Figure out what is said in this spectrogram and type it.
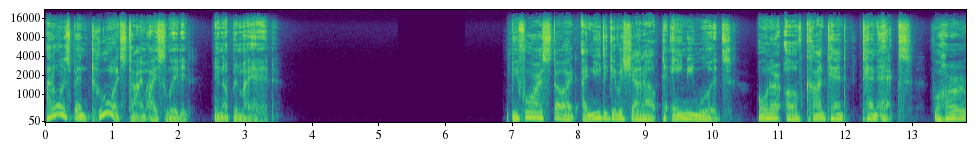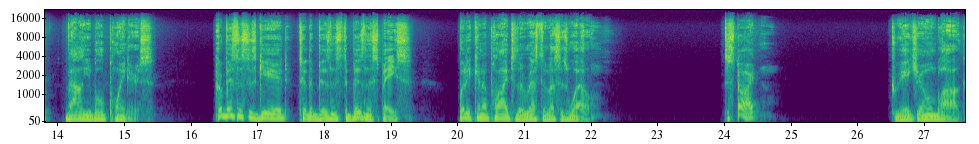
I don't want to spend too much time isolated and up in my head. Before I start, I need to give a shout out to Amy Woods, owner of Content 10X, for her valuable pointers. Her business is geared to the business to business space, but it can apply to the rest of us as well. To start, create your own blog.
